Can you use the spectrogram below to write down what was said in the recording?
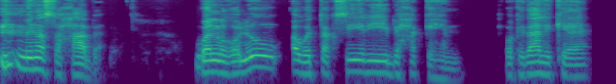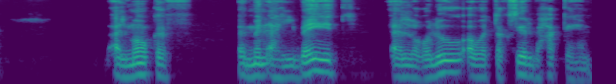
من الصحابة والغلو أو التقصير بحقهم وكذلك الموقف من أهل البيت الغلو أو التقصير بحقهم.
